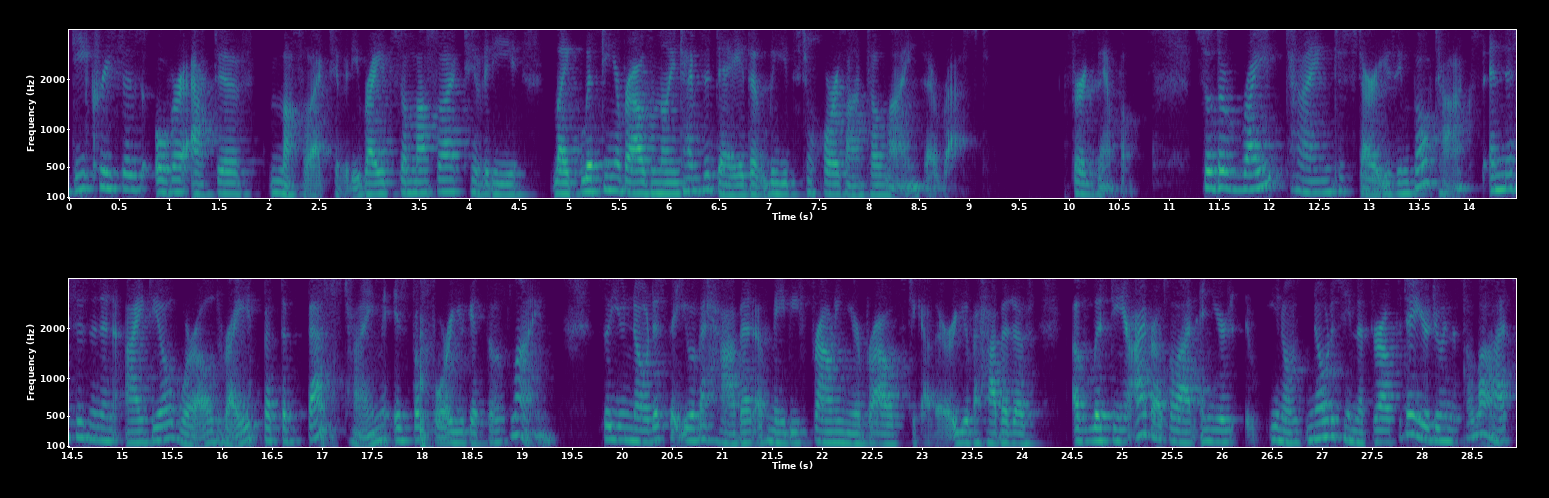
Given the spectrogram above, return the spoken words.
decreases overactive muscle activity, right? So, muscle activity like lifting your brows a million times a day that leads to horizontal lines at rest, for example. So, the right time to start using Botox, and this isn't an ideal world, right? But the best time is before you get those lines. So, you notice that you have a habit of maybe frowning your brows together, or you have a habit of of lifting your eyebrows a lot and you're you know noticing that throughout the day you're doing this a lot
